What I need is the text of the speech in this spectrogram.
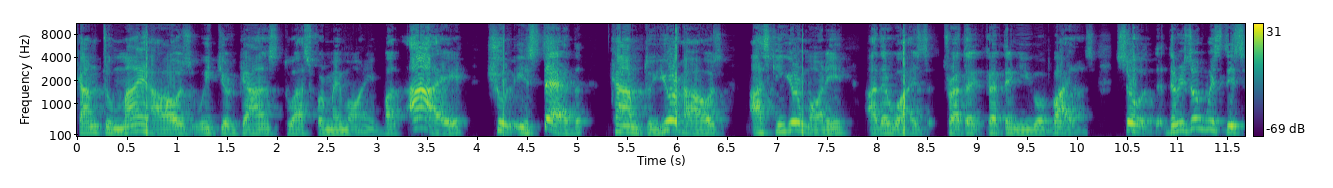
come to my house with your guns to ask for my money, but I should instead come to your house asking your money, otherwise threatening you of violence. So there is always this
